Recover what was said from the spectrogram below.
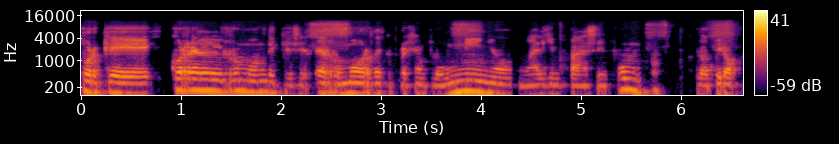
porque corre el rumor de que el rumor de que, por ejemplo, un niño o alguien pase, pum, lo tiró.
